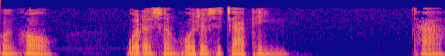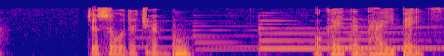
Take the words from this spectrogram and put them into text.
婚后，我的生活就是家庭，他就是我的全部，我可以等他一辈子。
